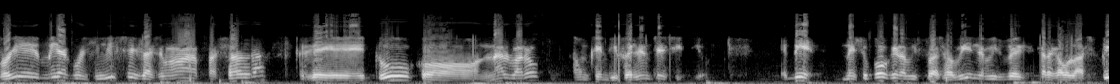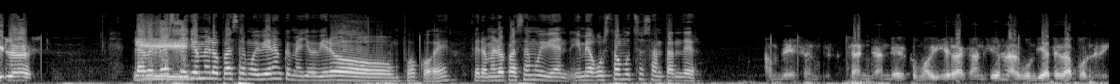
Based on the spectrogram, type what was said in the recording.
oye, mira, coincidiste la semana pasada de tú con Álvaro, aunque en diferentes sitios. Eh, bien, me supongo que lo habéis pasado bien, habéis cargado las pilas. La verdad es que yo me lo pasé muy bien, aunque me llovieron un poco, ¿eh? Pero me lo pasé muy bien. Y me gustó mucho Santander. Hombre, San- Santander, como dice la canción, algún día te la pondré.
